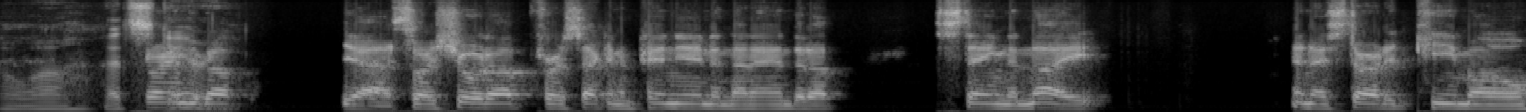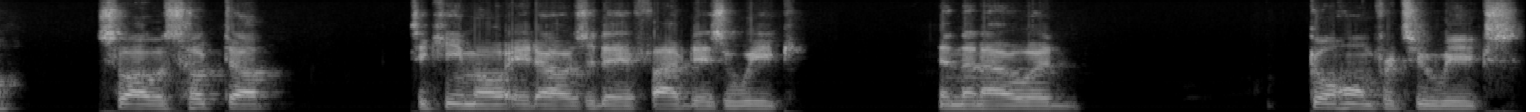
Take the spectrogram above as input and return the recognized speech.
Oh wow. That's So scary. up, yeah, so I showed up for a second opinion, and then I ended up staying the night, and I started chemo. So I was hooked up to chemo eight hours a day, five days a week, and then I would go home for two weeks.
